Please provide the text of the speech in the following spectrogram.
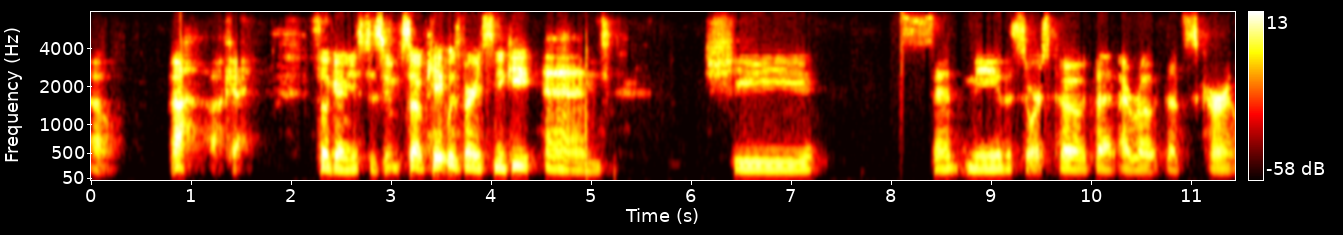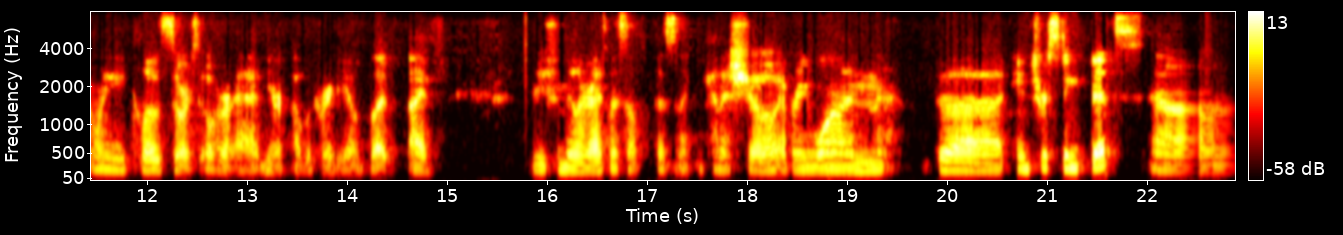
Oh, ah, okay. Still getting used to Zoom. So Kate was very sneaky and she sent me the source code that I wrote that's currently closed source over at New York Public Radio, but I've refamiliarized myself with this and I can kind of show everyone the interesting bits. Um,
